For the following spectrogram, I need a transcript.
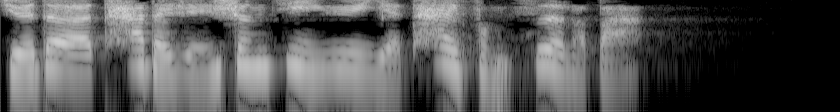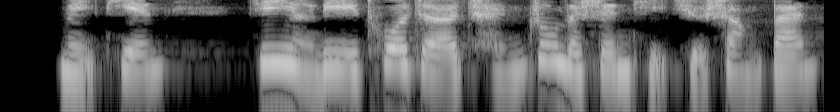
觉得她的人生际遇也太讽刺了吧。每天，金颖丽拖着沉重的身体去上班，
